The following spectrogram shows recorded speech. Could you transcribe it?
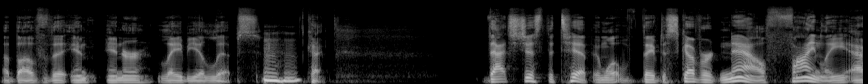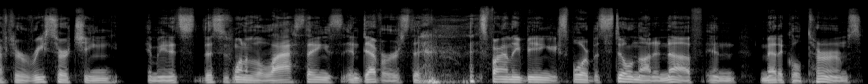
above the in, inner labia lips. Mm-hmm. Okay, that's just the tip. And what they've discovered now, finally, after researching I mean, it's this is one of the last things endeavors that that's finally being explored, but still not enough in medical terms.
